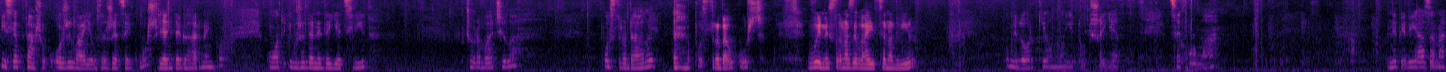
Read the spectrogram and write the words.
Після пташок оживає вже цей кущ, гляньте, як гарненько. От, і вже де не дає цвіт. Вчора бачила. Пострадали. Пострадав кущ. Винесла, називається на двір. Помідорки мої тут ще є. Це хурма. Не підв'язана.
